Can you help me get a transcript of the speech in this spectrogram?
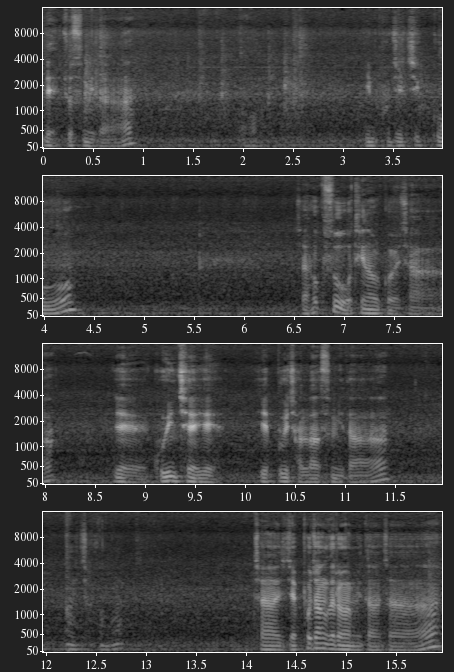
네 좋습니다. 어, 인포지 찍고 자 흑수 어떻게 나올 거예요? 자 예 고인체 예 예쁘게 잘 나왔습니다. 아 잠깐만. 자 이제 포장 들어갑니다. 자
